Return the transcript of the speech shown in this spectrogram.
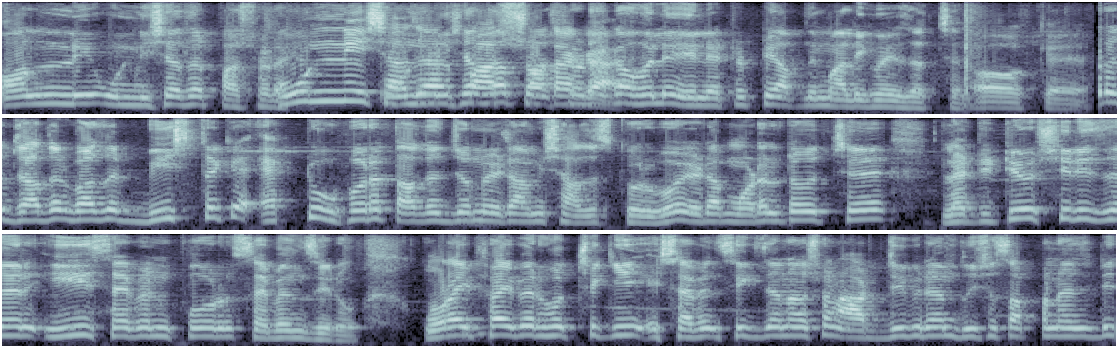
অনলি উনিশ হাজার পাঁচশো টাকা। উনিশ হাজার 19,500 টাকা। হলে এই ল্যাপটপটি আপনি মালিক হয়ে যাচ্ছেন। ওকে। যাদের বাজেট বিশ থেকে একটু উপরে তাদের জন্য এটা আমি সাজেস্ট করব। এটা মডেলটা হচ্ছে ল্যাটিটিউড সিরিজের E seven four seven zero core i ফাইভের হচ্ছে কি সেভেন সিক্স জেনারেশন আট জিবি র্যাম দুইশো ছাপ্পান্ন এইচডি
